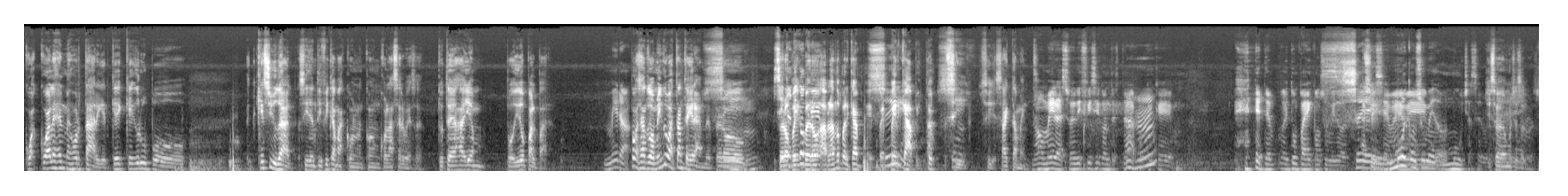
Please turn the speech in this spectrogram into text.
¿cu- ¿Cuál es el mejor target? ¿Qué, qué grupo, qué ciudad se identifica más con, con- con la cerveza? Que ustedes hayan podido palpar. Mira. Porque Santo Domingo es bastante grande, pero... Sí, pero pero que- hablando per, cap- eh, per- Sí. per cápita. Sí, sí, exactamente. No, mira, eso es difícil contestar, porque este, este es un país consumidor. Sí, Aquí se muy consumidor. Mucha cerveza. Y se bebe mucha cerveza.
